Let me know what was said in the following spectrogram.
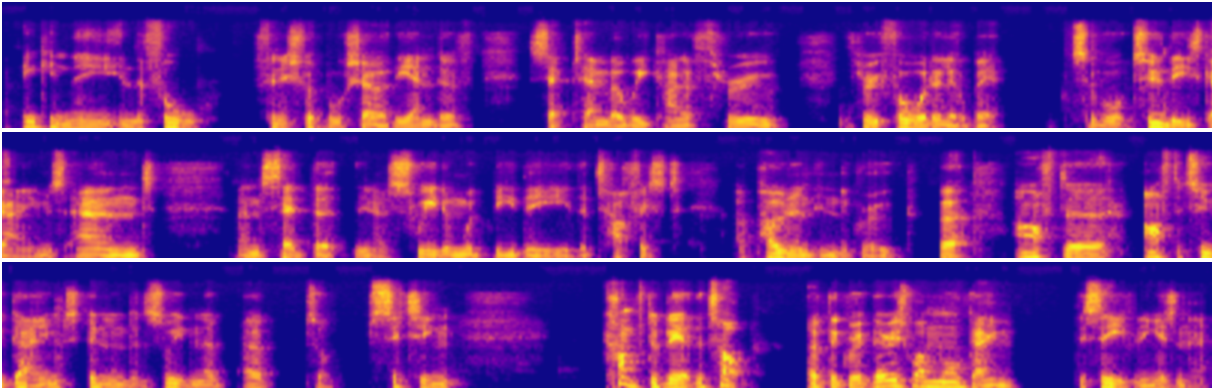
I think in the in the full Finnish football show at the end of September, we kind of threw threw forward a little bit to to these games and and said that you know Sweden would be the the toughest opponent in the group. But after after two games, Finland and Sweden are, are sort of sitting comfortably at the top of the group. There is one more game this evening, isn't there?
